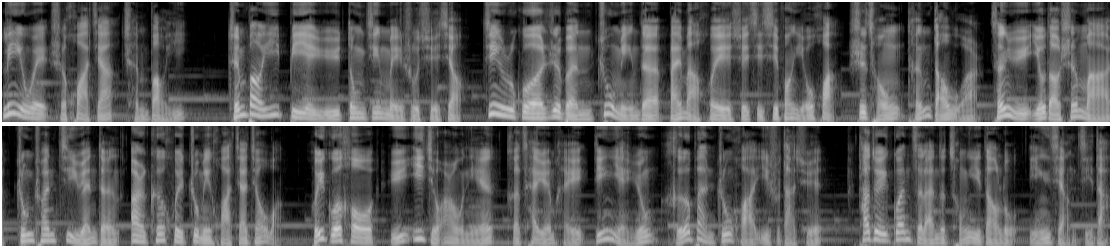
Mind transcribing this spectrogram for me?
另一位是画家陈抱一。陈抱一毕业于东京美术学校，进入过日本著名的白马会学习西方油画，师从藤岛五二，曾与有岛伸马、中川纪元等二科会著名画家交往。回国后，于1925年和蔡元培、丁衍雍合办中华艺术大学，他对关子兰的从艺道路影响极大。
